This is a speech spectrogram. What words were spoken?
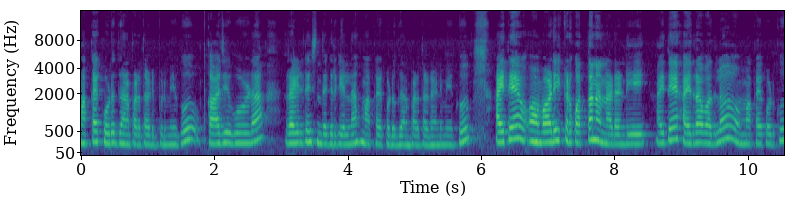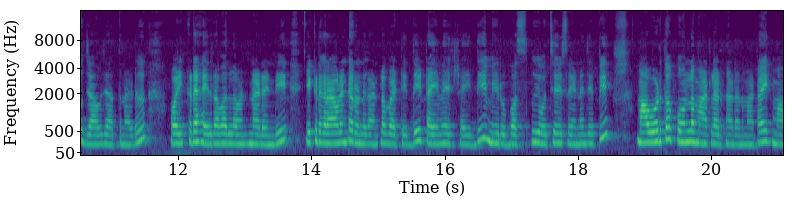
మక్కాయి కొడుకు కనపడతాడు ఇప్పుడు మీకు. కాజీగూడ రైల్ స్టేషన్ దగ్గరికి వెళ్ళినా మక్కాయి కొడుకు కనపడతాడండి మీకు. అయితే వాడు ఇక్కడికి వస్తానన్నాడండి అయితే హైదరాబాద్లో మక్కాయి కొడుకు జాబ్ చేస్తున్నాడు. వాడు ఇక్కడే హైదరాబాద్లో ఉంటున్నాడండి. ఇక్కడికి రావాలంటే రెండు గంటలు పట్టిద్ది టైం వేస్ట్ అయ్యిద్ది మీరు బస్సుకి వచ్చేసేయండి అని చెప్పి మా ఓడితో ఫోన్లో మాట్లాడుతున్నాడు అనమాట. ఇక మా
